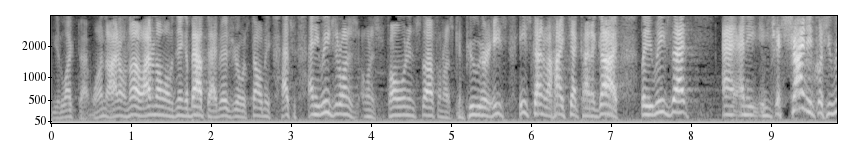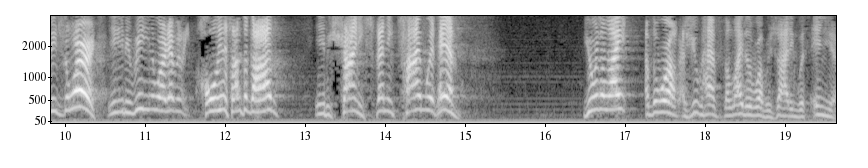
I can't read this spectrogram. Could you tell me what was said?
you like that one. I don't know. I don't know anything about that. Israel was telling me. That's, and he reads it on his, on his phone and stuff, on his computer. He's, he's kind of a high tech kind of guy. But he reads that, and, and he, he, gets shiny because he reads the Word. You need to be reading the Word every Holiness unto God. You need to be shiny, spending time with Him. You're the light of the world, as you have the light of the world residing within you.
